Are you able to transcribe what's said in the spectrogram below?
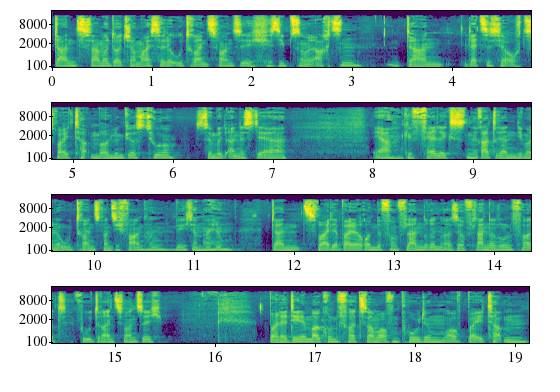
dann zweimal deutscher Meister der U23, 17 und 18, dann letztes Jahr auch zwei Etappen bei Olympias Tour, somit eines der ja, gefährlichsten Radrennen, die man in der U23 fahren kann, bin ich der Meinung. Dann zweiter bei der Runde von Flandern, also Flandern-Rundfahrt für U23. Bei der Dänemark-Rundfahrt zweimal auf dem Podium, auch bei Etappen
